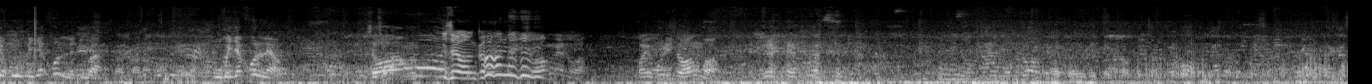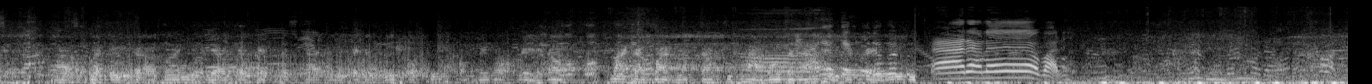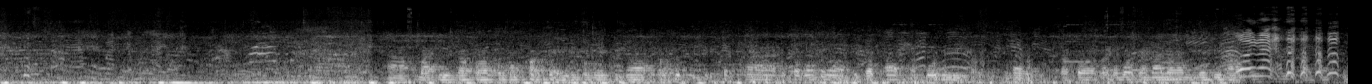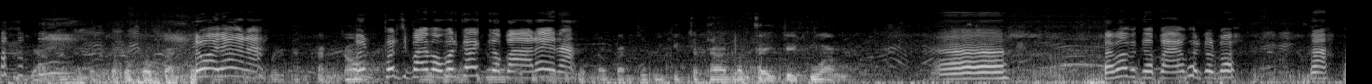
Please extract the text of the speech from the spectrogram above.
ะ ปูไปยักษ์คนเลยดีกว่าปูไปยักษ์คนแล้วสองสองคนสองแม่นวะคอยผู้ที่สองบ่มาปฏิกามาอยู่แล้วจะเป็นประชาชนก็ยังมีครอบครัวของไม่งอกเลยเนาะมาจากบ้านรักทรัพย์ที่หาโมทนาให้กันแต่ดีอ่าได้แล้วบัดนี้ อ่าบาดีก็พอสมเข้าใจในบริเวณที่นอกเราเป็นสุขภาพแต่ว่าที่วันสุขภาพของบุรีแต่ก็ก็จะบอกจะมาลองบนที่นอกโอ้ยนะอย่างนี้มันจะประกอบกันโดยยังไงนะกันเนาะเพิ่นเพิ่นสิไปบอกมันใกล้เกลือปลาได้นะคนแล้วกันทุกวิจิตรชาติลำใจใจกว้างอ่าไปว่าไปเกลือปลาเพิ่นก่อนบ่นะมัน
